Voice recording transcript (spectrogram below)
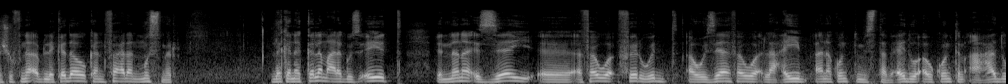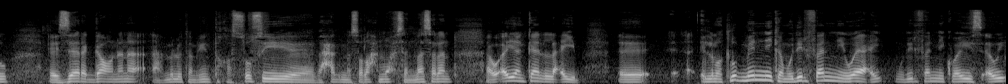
شفناه قبل كده وكان فعلا مثمر. لكن أتكلم على جزئية إن أنا إزاي أفوق فيرود أو إزاي أفوق لعيب أنا كنت مستبعده أو كنت مقعده. إزاي أرجعه إن أنا أعمله تمرين تخصصي بحجم صلاح محسن مثلا أو ايا كان اللعيب اللي مطلوب مني كمدير فني واعي مدير فني كويس قوي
